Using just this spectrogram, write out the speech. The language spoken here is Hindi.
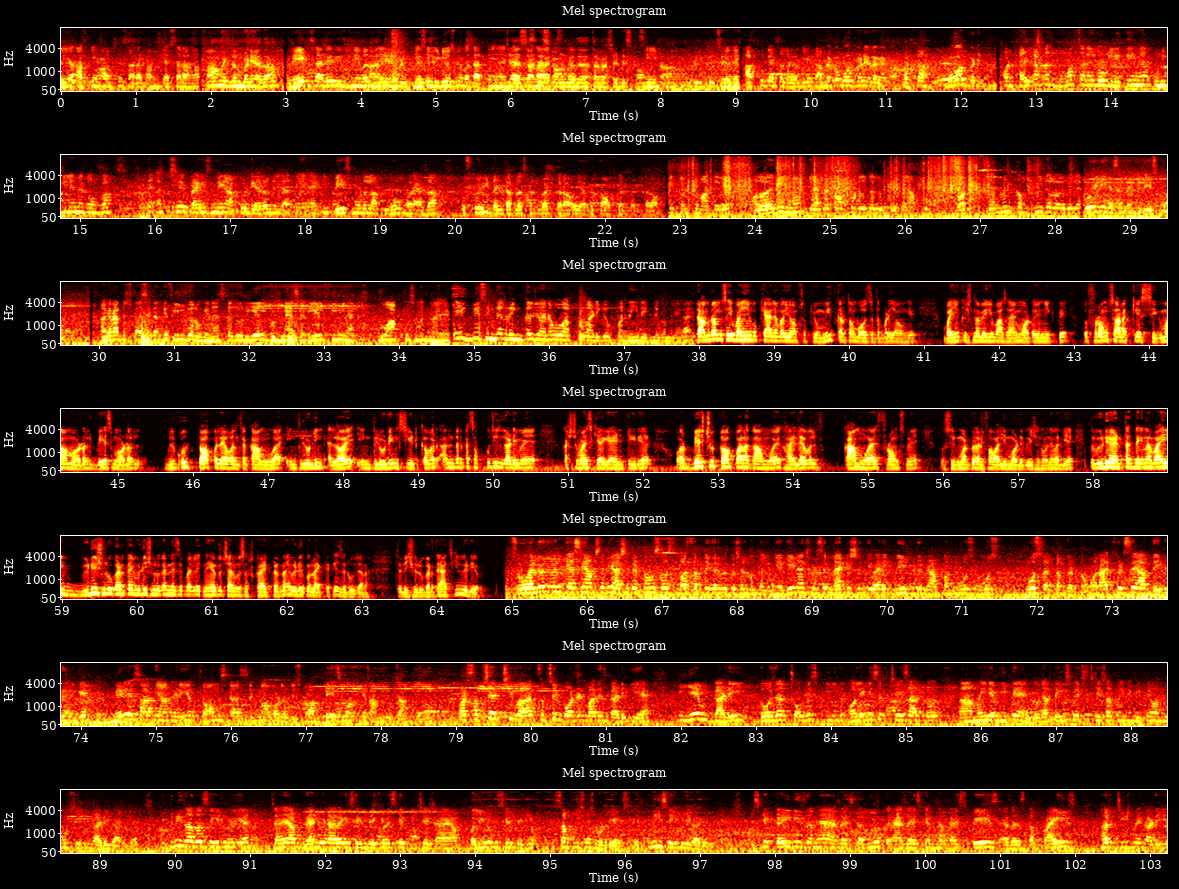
भैया आपके हिसाब से सारा काम कैसा रहा? काम एकदम बढ़िया था। रेट सारे रीजनेबल हाँ, थे जैसे वीडियो वीडियोस में बताते हैं जैसा डिस्काउंट में बताया था वैसे डिस्काउंट था बिल्कुल सही आपको कैसा लगा भैया काम? मेरे को बहुत बढ़िया लगा पक्का? बहुत बढ़िया। और डेल्टा प्लस बहुत सारे लोग लेते हैं उनके लिए मैं कहूँगा इतने अच्छे प्राइस में आपको डी मिल जाती है कि बेस मॉडल आप लो और एज आ उसको ही डेल्टा प्लस कन्वर्ट कराओ या फिर टॉप कन्वर्ट कराओ। ये चमचमाते हुए अलॉय व्हील है जो एज टॉप मॉडल का लुक देते हैं आपको। और जेनविन कंपनी का अलॉय व्हील है। कोई नहीं कह सकता कि बेस मॉडल है। अगर आप इसको ऐसे करके फील करोगे ना इसका जो रियल गुडनेस है रियल फील है वो आपको समझ में आ जाएगा। एक भी सिंगल रिंकल जो है ना वो आपको गाड़ी के ऊपर नहीं देखने को मिलेगा। राम राम सही भाइयों को क्या लें भाइयों आप सबकी? उम्मीद करता हूँ बहुत ज़्यादा बढ़िया होंगे। भाइयों कृष्णा भाई के पास आए हम ऑटो यूनिक पे तो फ्रॉन्क्स आ रखी है सिग्मा मॉडल बेस मॉडल बिल्कुल टॉप लेवल का काम हुआ है including alloy including seat cover अंदर का सब कुछ इस गाड़ी में कस्टमाइज किया गया इंटीरियर और बेस्ट टू टॉप वाला काम हुआ है हाई लेवल काम हुआ है फ्रॉन्क्स में तो सिग्मा टू अल्फ़ा वाली मॉडिफिकेशन होने वाली है। तो वीडियो एंड तक देखना भाई वीडियो शुरू करते हैं। वीडियो शुरू करने से पहले नहीं हो तो चैनल को सब्सक्राइब कर देना वीडियो को लाइक करके ज़रूर जाना। चलिए शुरू करते हैं आज की वीडियो सो हेलो एवरीवन कैसे हैं आप सभी? आशा करता हूँ स्वस्थ मस्त, अपने घर में कुशल मंगल होंगे। अगेन आज फिर से मैं कृष्ण तिवारी, एक नई वीडियो में आपका मोस्ट मोस्ट मोस्ट वेलकम करता हूँ। और आज फिर से आप देख रहे होंगे मेरे साथ यहाँ खड़ी है फ्रॉम्स का सिग्मा मॉडल जिसको आप बेस मॉडल के सामने जानते हैं। और सबसे अच्छी बात सबसे इंपॉर्टेंट बात इस गाड़ी की है कि ये गाड़ी 2024 की ऑलरेडी सिर्फ़ छः सात दो आ, महीने बीते हैं। 2023 में छः सात महीने बीते हैं और मोस्ट सेलिंग गाड़ी गाड़ी है। इतनी ज़्यादा सेल हुई है चाहे आप ग्रैंड विटारा की सेल देख लो इसके पीछे चाहे आप बलिनो की सेल देख लो सब पीछे छोड़ दिया इसने। इतनी सेल ये गाड़ी हुई है। इसके कई रीज़न हैं एज आ इसका लुक एज आ इसके अंदर का स्पेस एज आ इसका प्राइस हर चीज़ में गाड़ी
